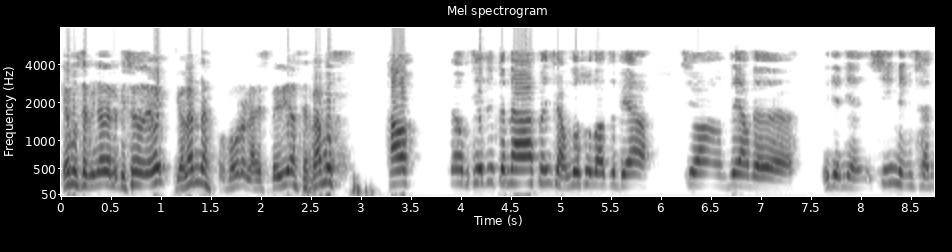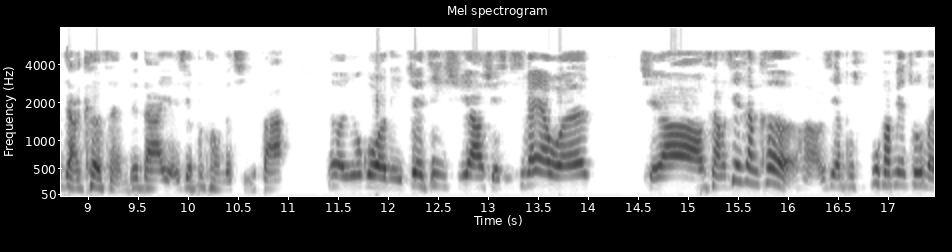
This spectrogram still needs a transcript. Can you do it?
hemos terminado el episodio de hoy. Yolanda, por favor, la despedida, cerramos. 那我们今天就跟大家分享，啰嗦到这边啊，希望这样的一点点心灵成长课程对大家有一些不同的启发。那么如果你最近需要学习西班牙文，需要上线上课，好，现在不不方便出门，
